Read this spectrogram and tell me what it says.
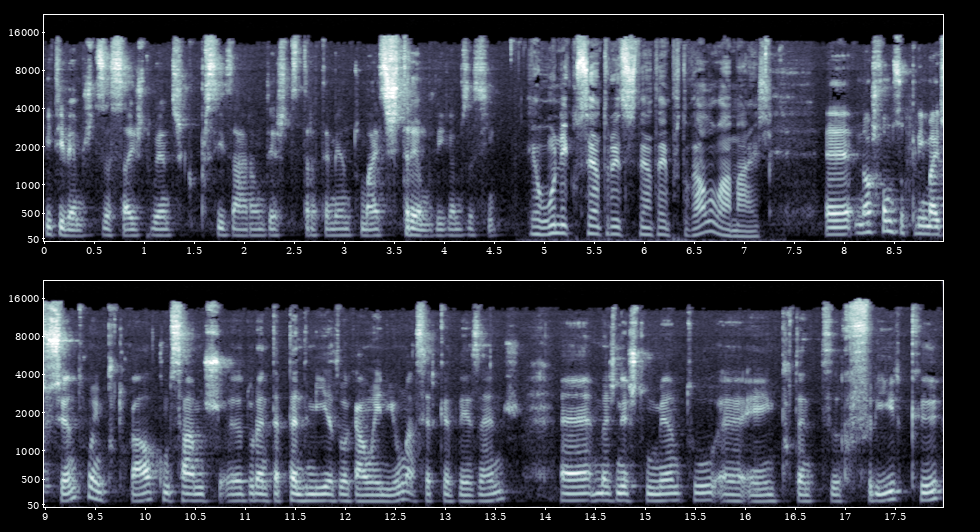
e tivemos 16 doentes que precisaram deste tratamento mais extremo, digamos assim. É o único centro existente em Portugal ou há mais? Uh, nós fomos o primeiro centro em Portugal, começámos uh, durante a pandemia do H1N1, há cerca de 10 anos, uh, mas neste momento é importante referir que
